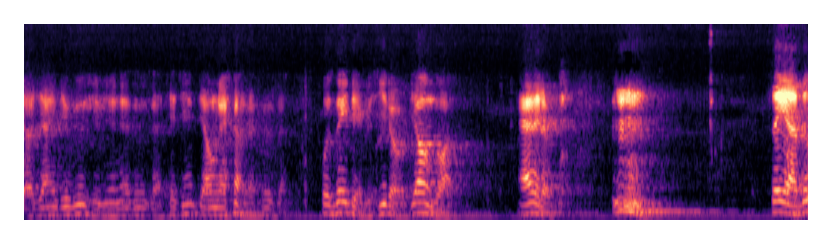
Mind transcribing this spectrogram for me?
တော့ကျန်ပြူပြူရှင်ရှင်နဲ့သူကချက်ချင်းပြောင်းလဲရတယ်သူကကိုယ်စိတ်တွေမရှိတော့ပြောင်းသွားအဲဒီလိုစိတ်ရသူ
